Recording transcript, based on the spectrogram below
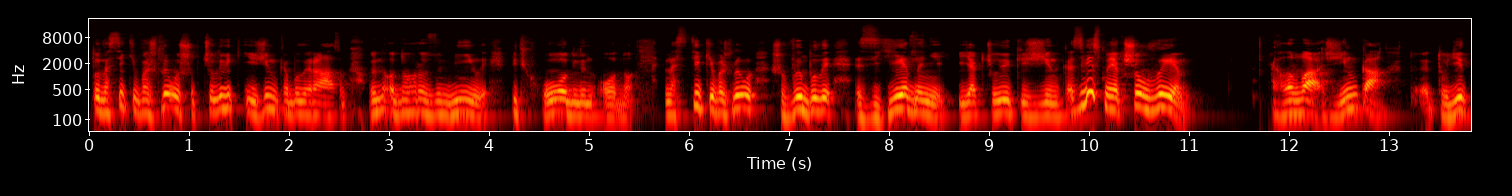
то настільки важливо, щоб чоловік і жінка були разом, один одного розуміли, підходили одного. Настільки важливо, щоб ви були з'єднані як чоловік і жінка. Звісно, якщо ви глава жінка, тоді,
